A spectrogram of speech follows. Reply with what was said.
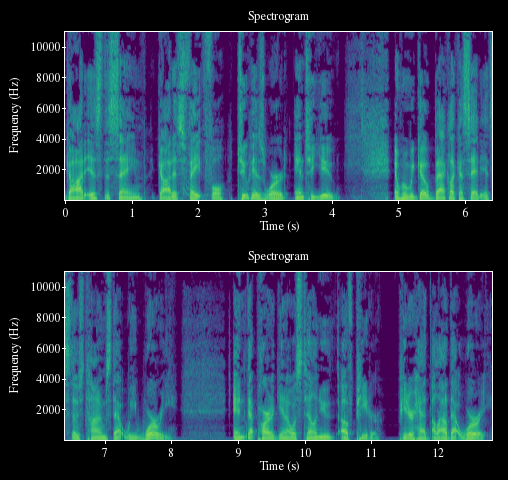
God is the same. God is faithful to his word and to you. And when we go back, like I said, it's those times that we worry. And that part again, I was telling you of Peter. Peter had allowed that worry.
